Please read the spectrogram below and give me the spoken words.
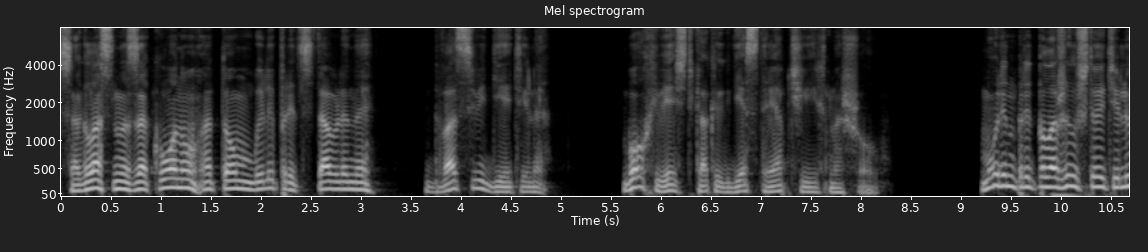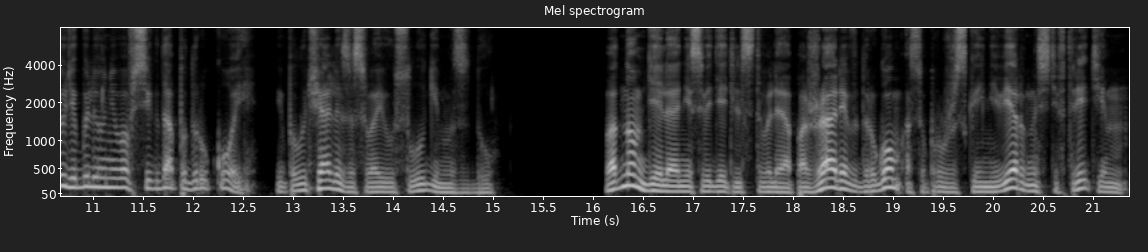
Согласно закону, о том были представлены два свидетеля. Бог весть, как и где Стряпчий их нашел. Мурин предположил, что эти люди были у него всегда под рукой и получали за свои услуги мзду. В одном деле они свидетельствовали о пожаре, в другом — о супружеской неверности, в третьем...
